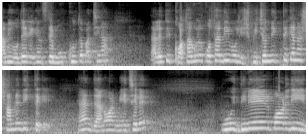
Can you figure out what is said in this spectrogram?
আমি ওদের এগেনস্টে মুখ খুলতে পারছি না? তাহলে তুই কথাগুলো কোথা দিয়ে বলিস? পিছন দিক থেকে না সামনের দিক থেকে? হ্যাঁ জানোয়ার মেয়ে ছেলে? তুই দিনের পর দিন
